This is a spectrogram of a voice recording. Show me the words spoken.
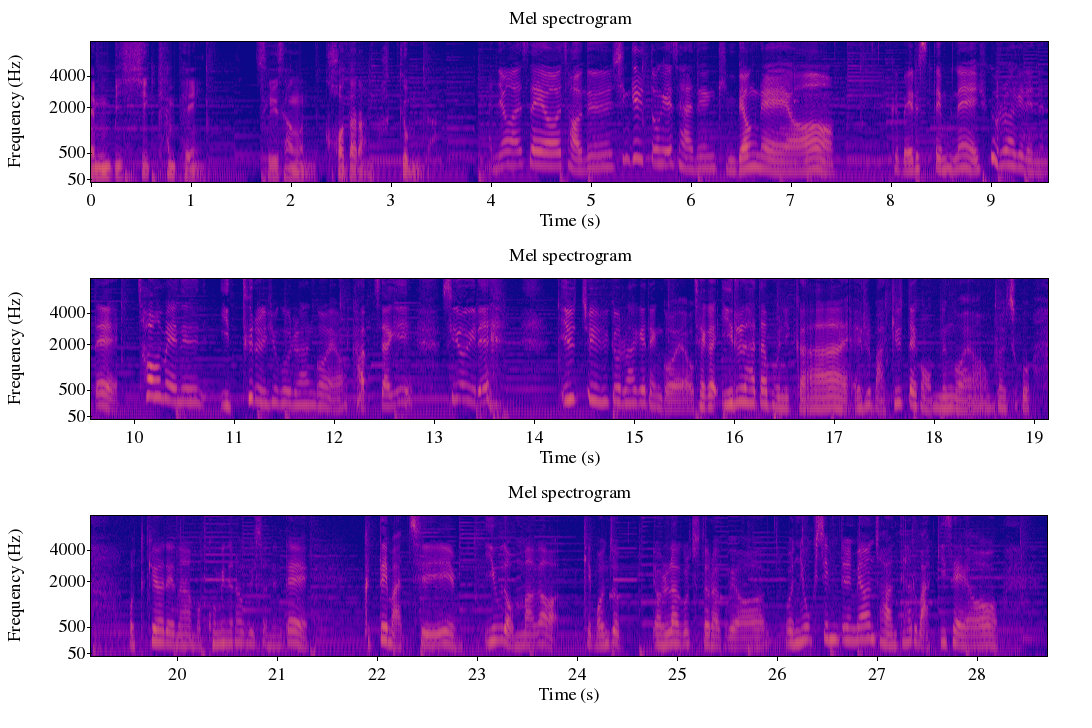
MBC 캠페인 세상은 커다란 학교입니다. 안녕하세요. 저는 신길동에 사는 김병래예요. 그 메르스 때문에 휴교를 하게 됐는데 처음에는 이틀을 휴교를 한 거예요. 갑자기 수요일에 일주일 휴교를 하게 된 거예요. 제가 일을 하다 보니까 애를 맡길 데가 없는 거예요. 그래가지고 어떻게 해야 되나 막 고민을 하고 있었는데 그때 마침 이웃 엄마가 이렇게 먼저 연락을 주더라고요. 언니 혹시 힘들면 저한테 하루 맡기세요.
